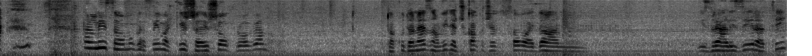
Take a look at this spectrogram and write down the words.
Ali nisam mogla snima kiša i show program. Tako da ne znam, vidjet ću kako će se ovaj dan izrealizirati.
